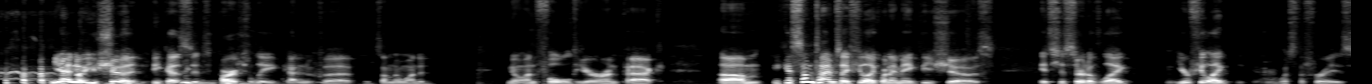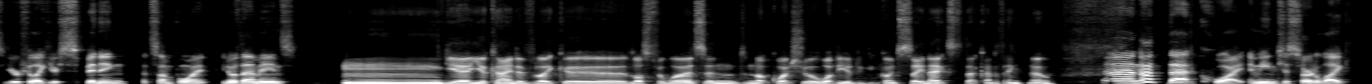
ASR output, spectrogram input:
yeah, no, you should because it's partially kind of uh, something I wanted, you know, unfold here or unpack. Um, because sometimes I feel like when I make these shows, it's just sort of like you feel like what's the phrase? You feel like you're spinning at some point. You know what that means? Mm, yeah, you're kind of like uh, lost for words and not quite sure what you're going to say next. That kind of thing. No, uh, not that quite. I mean, just sort of like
